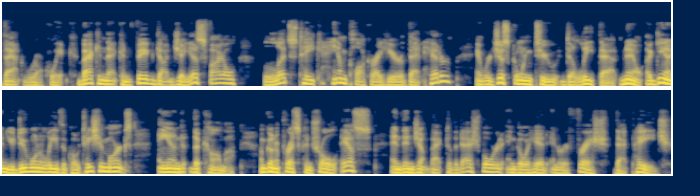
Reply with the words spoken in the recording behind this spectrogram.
that real quick. Back in that config.js file, let's take ham clock right here, that header, and we're just going to delete that. Now, again, you do want to leave the quotation marks and the comma. I'm going to press Control S and then jump back to the dashboard and go ahead and refresh that page.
